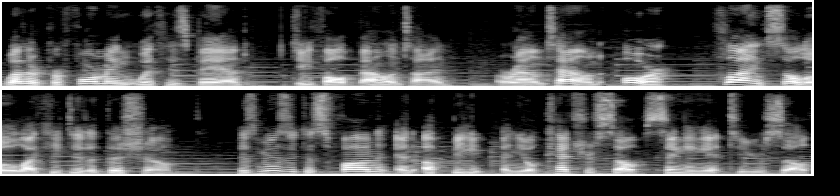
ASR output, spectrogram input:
Whether performing with his band, Default Valentine, around town, or flying solo like he did at this show, his music is fun and upbeat, and you'll catch yourself singing it to yourself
